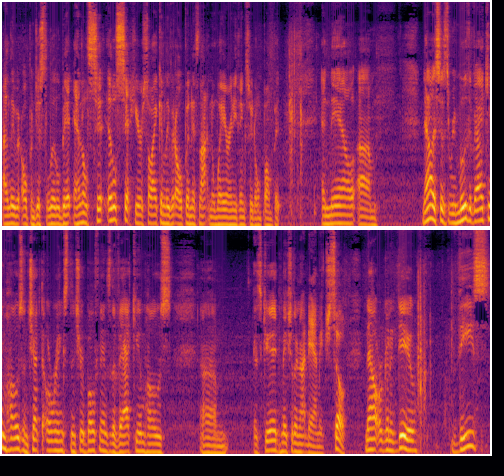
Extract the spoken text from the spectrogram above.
I leave it open just a little bit, and it'll sit. It'll sit here, so I can leave it open. It's not in the way or anything, so don't bump it. And now, um, Now it says to remove the vacuum hose and check the O-rings to ensure both ends of the vacuum hose um, is good. Make sure they're not damaged. So now what we're going to do, these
